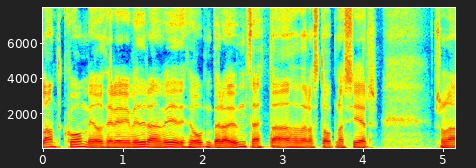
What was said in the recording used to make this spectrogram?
langt komið og þeir eru í viðræðum við þau ofnbæra um þetta það þarf að stofna sér svona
